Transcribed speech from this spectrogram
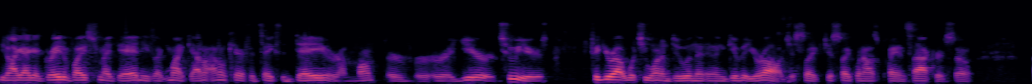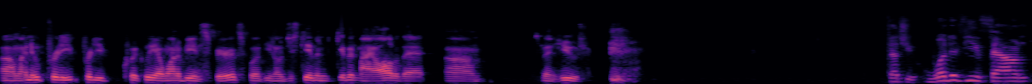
you know, I, got great advice from my dad, and he's like, Mike, I don't, I don't care if it takes a day or a month or, or, or a year or two years. Figure out what you want to do, and then, and then give it your all. Just like just like when I was playing soccer. So um, I knew pretty pretty quickly I want to be in spirits, but you know, just giving giving my all to that um, has been huge. Got you. What have you found?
